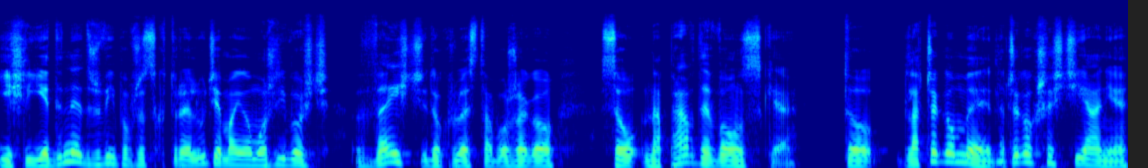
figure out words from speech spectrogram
Jeśli jedyne drzwi, poprzez które ludzie mają możliwość wejść do Królestwa Bożego, są naprawdę wąskie, to dlaczego my, dlaczego chrześcijanie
